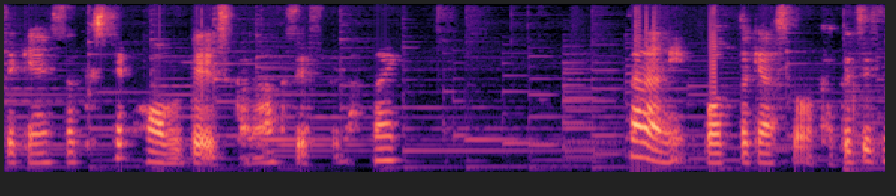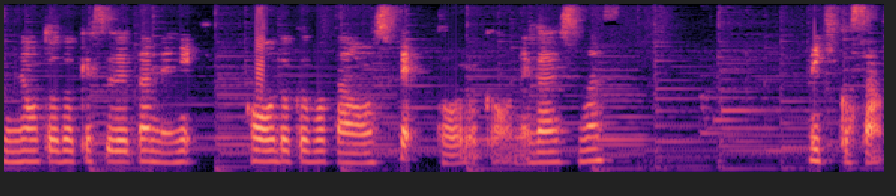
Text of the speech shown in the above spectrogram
で検索してホームページからアクセスください。さらに、ポッドキャストを確実にお届けするために、購読ボタンを押して登録をお願いします。みきこさん、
